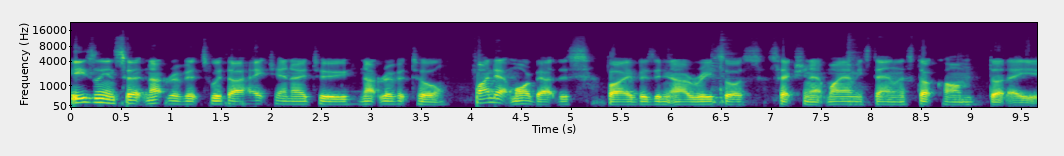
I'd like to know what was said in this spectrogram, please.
Easily insert nut rivets with our HNO2 nut rivet tool. Find out more about this by visiting our resource section at miamistainless.com.au.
